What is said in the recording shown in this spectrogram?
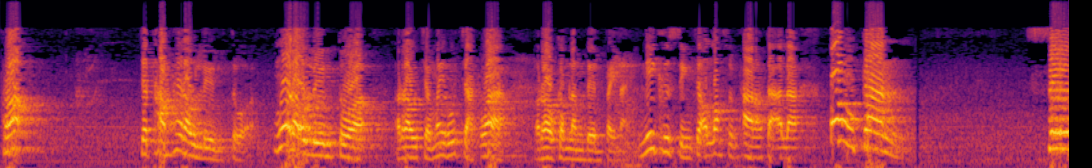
เพราะจะทำให้เราลืมตัว เมื่อเราลืมตัว เราจะไม่รู้จักว่าเรากำลังเดินไปไหน นี่คือสิ่งที่อัลลอฮ์สุบฮานะตะอัลลอฮ์ต้องการ สื่อ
